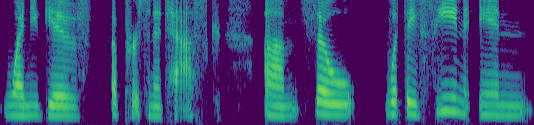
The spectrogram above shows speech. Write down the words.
when you give a person a task. Um, so, what they've seen in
